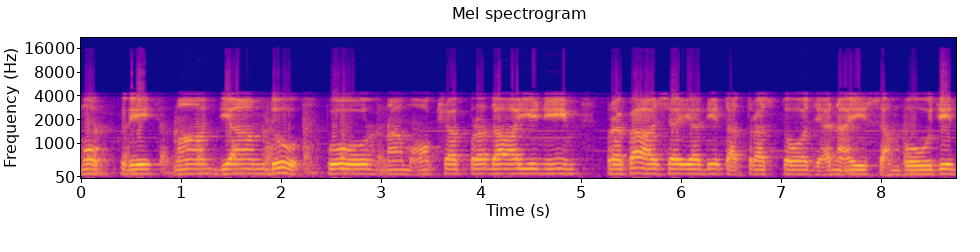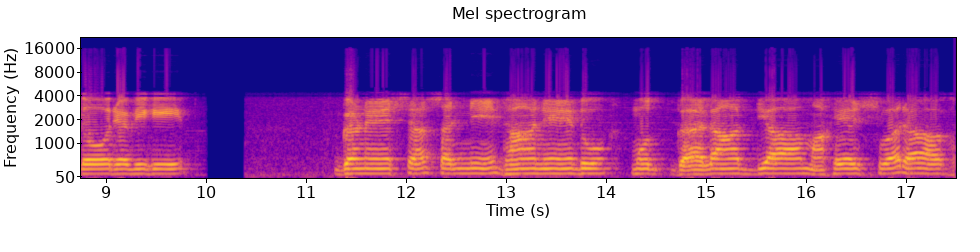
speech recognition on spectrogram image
मुक्तिमाद्यां दु पूर्णमोक्षप्रदायिनीं प्रकाशयति तत्रस्थो जनैः सम्पूजितो रविः। गणेशसन्निधाने दु मुद्गलाद्या महेश्वराः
